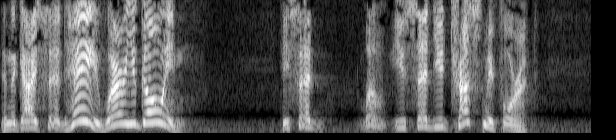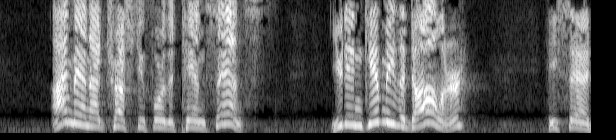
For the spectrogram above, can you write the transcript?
And the guy said, Hey, where are you going? He said, Well, you said you'd trust me for it. I meant I'd trust you for the 10 cents. You didn't give me the dollar. He said,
